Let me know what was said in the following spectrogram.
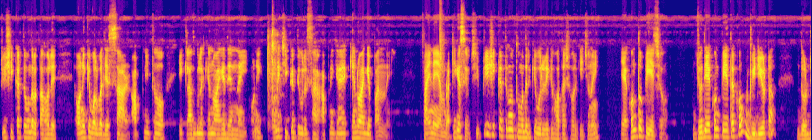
প্রিয় শিক্ষার্থী বন্ধুরা তাহলে অনেকে বলবা যে স্যার আপনি তো এই ক্লাসগুলো কেন আগে দেন নাই? অনেক অনেক শিক্ষার্থী বলে স্যার আপনি কেন আগে পান নাই? পাই নাই আমরা ঠিক আছে? প্রিয় শিক্ষার্থী বন্ধু, তোমাদেরকে বলে রেখে হতাশ হওয়ার কিছু নাই। এখন তো পেয়েছ। যদি এখন পেয়ে থাকো ভিডিওটা ধৈর্য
